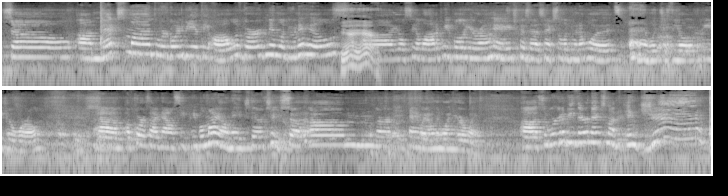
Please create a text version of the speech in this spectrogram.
So um, next month we're going to be at the Olive Garden in Laguna Hills. Yeah, yeah. Uh, you'll see a lot of people your own age because that's next to Laguna Woods, which is the old leisure world. Um, of course, I now see people my own age there too. So um, or, anyway, only one year away. Uh, so we're going to be there next month. In June,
